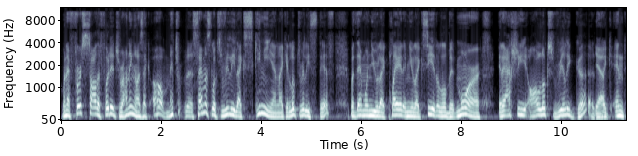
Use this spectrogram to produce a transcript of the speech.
When I first saw the footage running, I was like, oh, Metro, uh, Samus looks really like skinny and like it looked really stiff. But then when you like play it and you like see it a little bit more, it actually all looks really good. Yeah. Like, and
